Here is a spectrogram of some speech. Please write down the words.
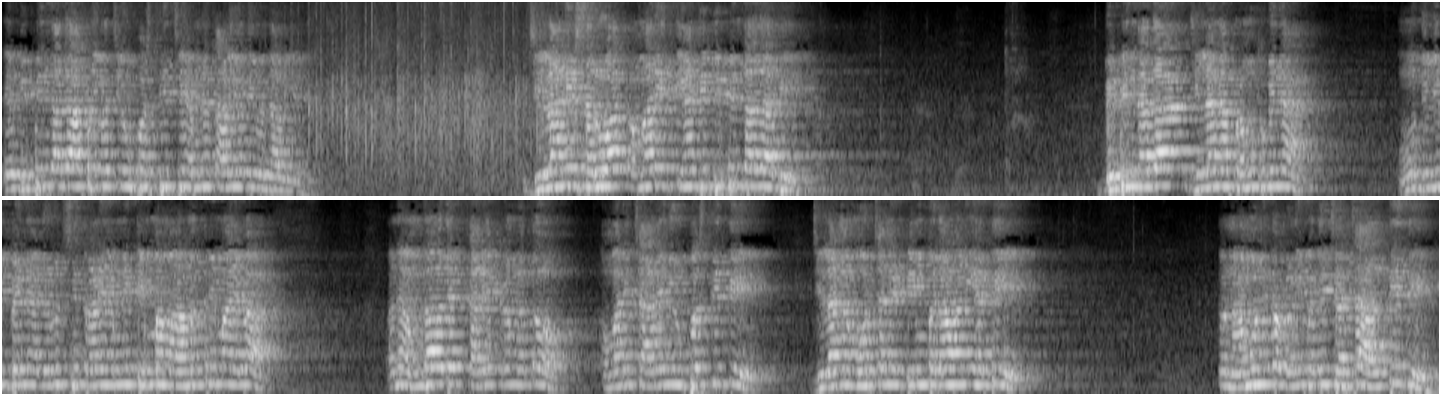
એ બિપિન દાદા આપણી વચ્ચે ઉપસ્થિત છે, એમને તાળીઓથી વધાવીએ. જિલ્લાની શરૂઆત અમારી ત્યાંથી બિપિન દાદાથી. બિપિન દાદા જિલ્લાના પ્રમુખ બન્યા. હું દિલીપભાઈ અને અનિરુદ્ધસિંહ ત્રણે એમની ટીમમાં મહામંત્રીમાં આવ્યા. અને અમદાવાદ એક કાર્યક્રમ હતો. અમારી ચારેયની ઉપસ્થિતિ જિલ્લાના મોરચાની ટીમ બનાવવાની હતી. તો નામોની તો ઘણી બધી ચર્ચા હાલતી હતી.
